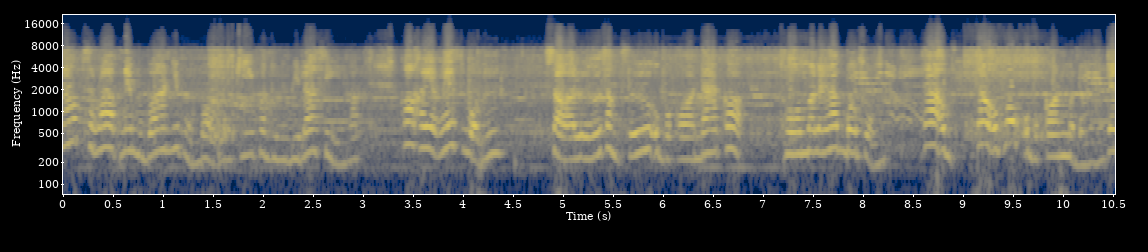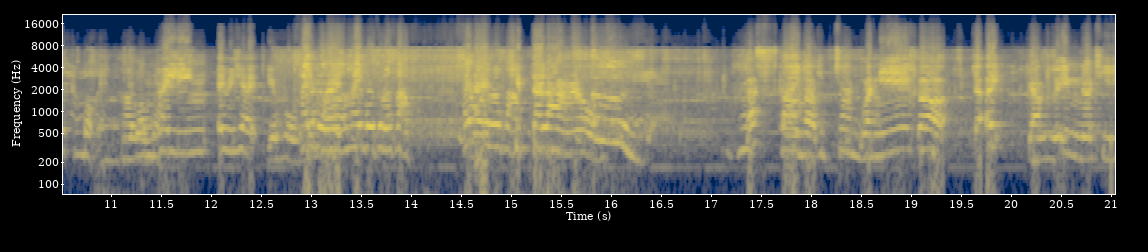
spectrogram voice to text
นะครับสำหรับในหมู่บ้านที่ผมบอกเมื่อกี้คอนทูบีล่าสี่นะครับ ก็ใครอยากให้ผม สอนหรือสั่งซื้ออุปกรณ์ได้ก็โทรมาเลยครับเบอร์ผม ถ้าถ้าพวกอุปกรณ์หมดเดี๋ยวผมจะบอกเองนะครับเดี๋ยวผว่ามหมดให้ลิงก์เอ้ยไม่ใช่ เดี๋ยวผมให้จะเบอให้ร์ให้เบอร์โทรศัพท์ ให้เบในอร์โทรศัคพลิปท์ใต้ล่างนะครับผม อื่นให้ก็ใต้แบดีบคริปชั่นวันนี้ก็จะเอ้ยยังเหลืออีกหนึ่งนาที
